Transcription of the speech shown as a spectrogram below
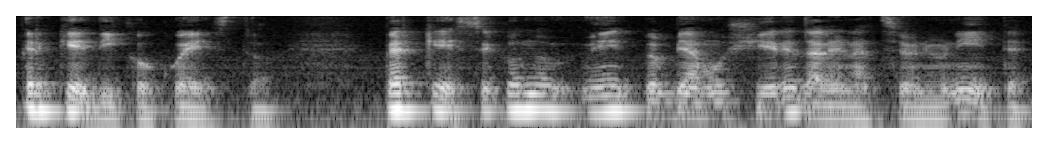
Perché dico questo? Perché secondo me dobbiamo uscire dalle Nazioni Unite.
